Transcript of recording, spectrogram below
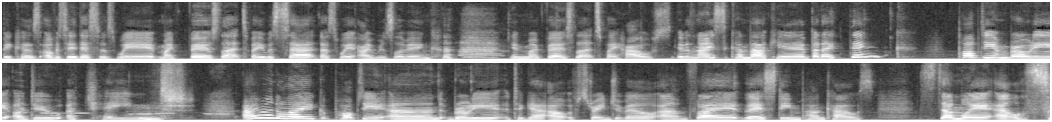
because obviously this was where my first Let's Play was set. That's where I was living in my first Let's Play house. It was nice to come back here, but I think Popty and Brody are due a change. I would like Popsy and Brody to get out of Strangerville and fly their steampunk house somewhere else.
